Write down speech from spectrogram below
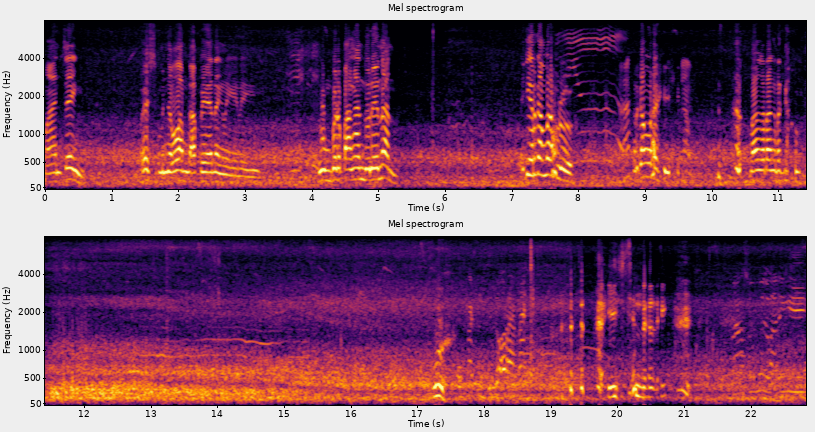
mancing. Wes menyelam kabeh neng ning ngene iki. Sumber pangan Durinan. Iki rekam ora, Bro? Rekam ora iki? Bang orang rekam. Wuh, Kadung dino ora enak. isin dari. Langsung lari.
